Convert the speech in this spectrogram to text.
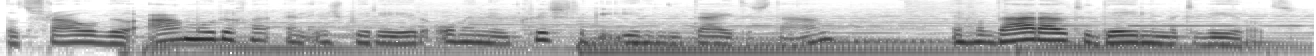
dat vrouwen wil aanmoedigen en inspireren om in hun christelijke identiteit te staan en van daaruit te delen met de wereld.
